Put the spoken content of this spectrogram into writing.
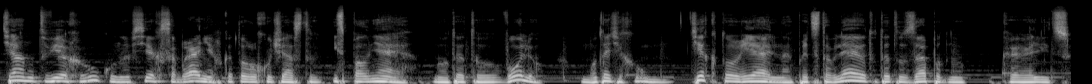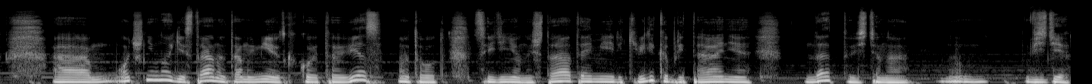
тянут вверх руку на всех собраниях, в которых участвуют, исполняя вот эту волю вот этих, тех, кто реально представляют вот эту западную коалицию. А очень немногие страны там имеют какой-то вес. Ну, это вот Соединенные Штаты Америки, Великобритания, да, то есть она ну, везде,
